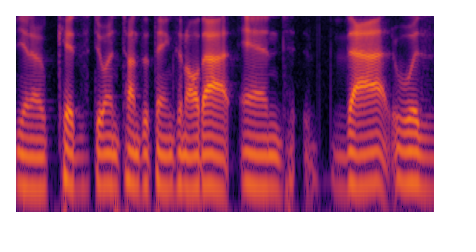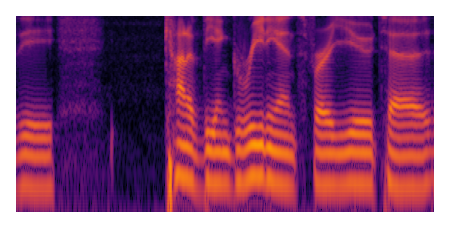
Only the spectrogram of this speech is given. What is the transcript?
you know kids doing tons of things and all that. And that was the kind of the ingredients for you to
